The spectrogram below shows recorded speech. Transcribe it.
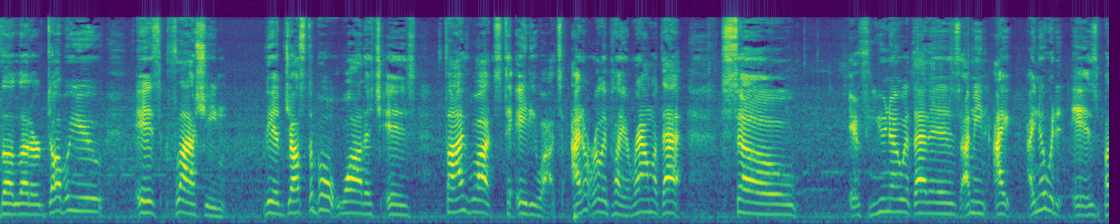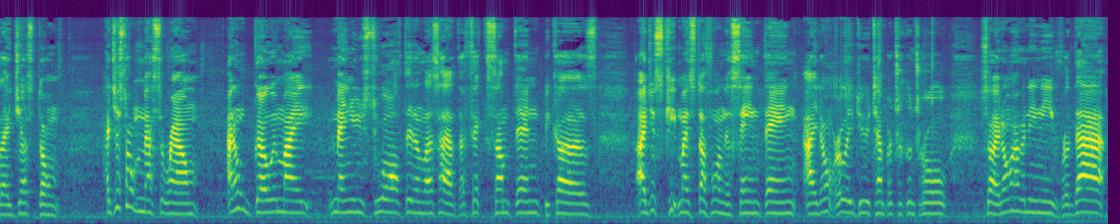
the letter W is flashing. The adjustable wattage is 5 watts to 80 watts. I don't really play around with that. So if you know what that is, I mean, I, I know what it is, but I just don't, I just don't mess around. I don't go in my menus too often unless I have to fix something because I just keep my stuff on the same thing. I don't really do temperature control, so I don't have any need for that.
